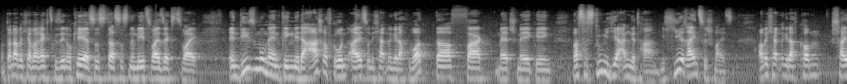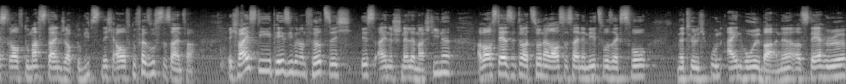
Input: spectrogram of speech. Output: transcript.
Und dann habe ich aber rechts gesehen, okay, es ist, das ist eine Me 262. In diesem Moment ging mir der Arsch auf Grundeis und ich habe mir gedacht, what the fuck, Matchmaking, was hast du mir hier angetan, mich hier reinzuschmeißen? Aber ich habe mir gedacht, komm, scheiß drauf, du machst deinen Job, du gibst nicht auf, du versuchst es einfach. Ich weiß, die P47 ist eine schnelle Maschine, aber aus der Situation heraus ist eine Me 262 natürlich uneinholbar. Ne? Aus der Höhe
